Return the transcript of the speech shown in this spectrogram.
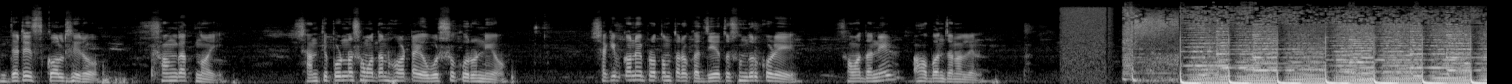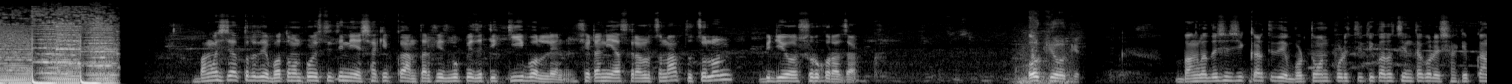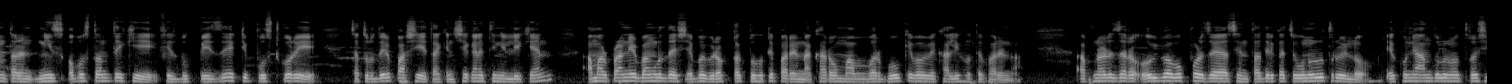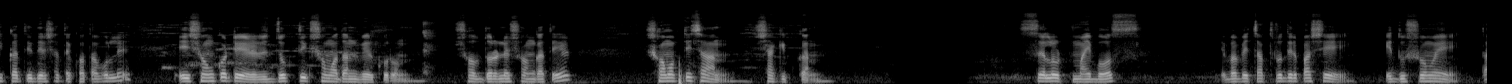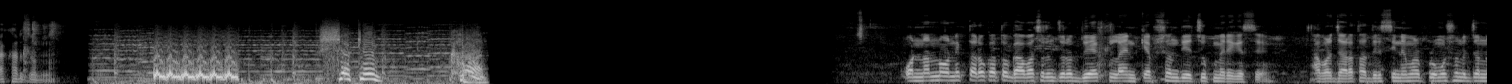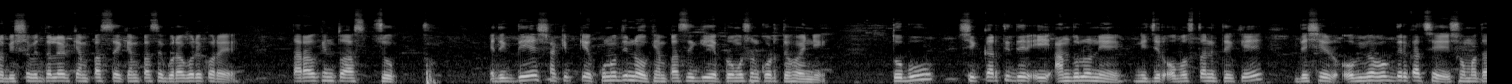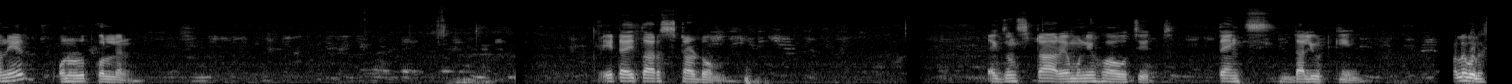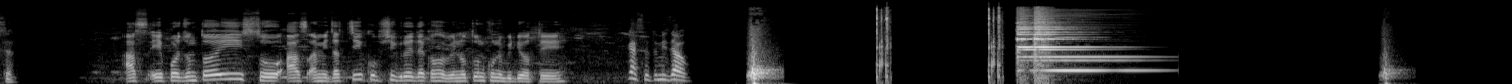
That is called hero সংঘাত নয়। শান্তিপূর্ণ সমাধান হওয়াটাই অবশ্য করণীয়। সাকিব খানের প্রথম তারকা, যে এত সুন্দর করে সমাধানের আহ্বান জানালেন। বাংলাদেশ ছাত্রদের বর্তমান পরিস্থিতি নিয়ে সাকিব খান তার ফেসবুক পেজে ঠিক কী বললেন, সেটা নিয়ে আজকের আলোচনা। তো চলুন, ভিডিও শুরু করা যাক। ওকে ওকে বাংলাদেশের শিক্ষার্থীদের বর্তমান পরিস্থিতির কথা চিন্তা করে সাকিব খান তার নিজ অবস্থান থেকে ফেসবুক পেজে একটি পোস্ট করে ছাত্রদের পাশে থাকেন। সেখানে তিনি লিখেন, আমার প্রাণীর বাংলাদেশ এভাবে রক্তাক্ত হতে পারে না, কারও মা বাবার বুক এভাবে খালি হতে পারে না। আপনারা যারা অভিভাবক পর্যায়ে আছেন, তাদের কাছে অনুরোধ রইল, এখনই আন্দোলনরত শিক্ষার্থীদের সাথে কথা বলে এই সংকটের যৌক্তিক সমাধান বের করুন। সব ধরনের সংঘাতের সমাপ্তি চান সাকিব খান। সেলুট মাই বস। এভাবে ছাত্রদের পাশে এই দুঃসময়ে থাকার জন্য। শাকিব খান। অন্যান্য অনেক তারকা তো গা বাছানোর জন্য দু এক লাইন ক্যাপশন দিয়ে চুপ মেরে গেছে। আবার যারা তাদের সিনেমার প্রমোশনের জন্য বিশ্ববিদ্যালয়ের ক্যাম্পাসে ক্যাম্পাসে ঘোরাঘুরি করে তারাও কিন্তু আজ চুপ। এদিক দিয়ে সাকিবকে কোনোদিনও ক্যাম্পাসে গিয়ে প্রমোশন করতে হয়নি। তবু শিক্ষার্থীদের এই আন্দোলনে নিজের অবস্থান থেকে দেশের অভিভাবকদের কাছে সমাধানের অনুরোধ করলেন। এটাই তার স্টারডম একজন স্টার এমনই হওয়া উচিত। থ্যাঙ্কস ডালিউড কিং ভালো বলেছেন। আজ এ পর্যন্তই। সো আজ আমি যাচ্ছি। খুব শীঘ্রই দেখা হবে নতুন কোনো ভিডিওতে ঠিক আছে তুমি যাও।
